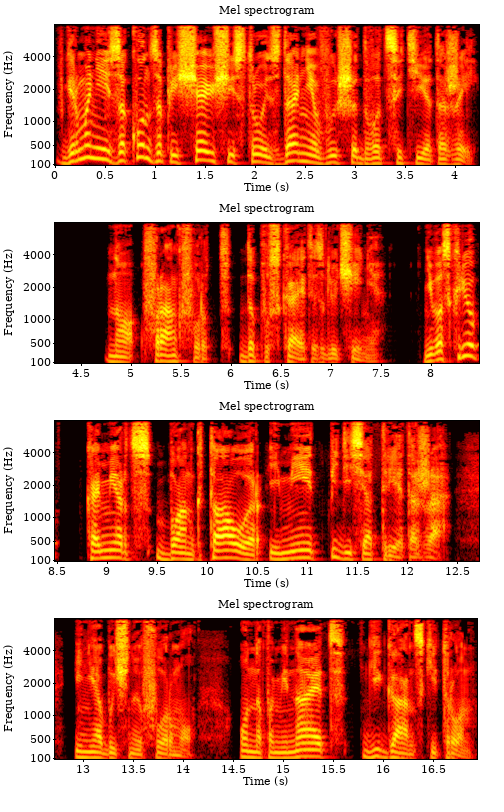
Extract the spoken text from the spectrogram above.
В Германии есть закон, запрещающий строить здания выше 20 этажей. Но Франкфурт допускает исключение. Небоскреб Коммерцбанк Тауэр имеет 53 этажа и необычную форму. Он напоминает гигантский трон.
